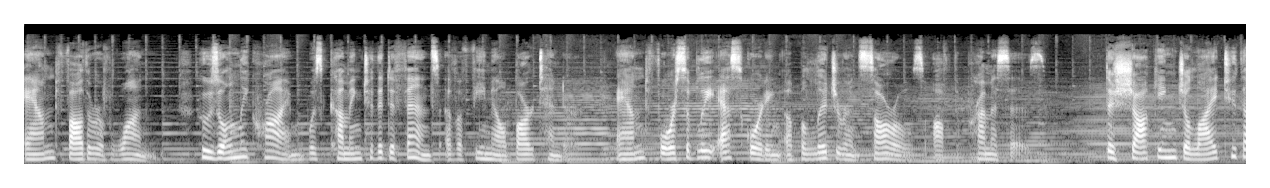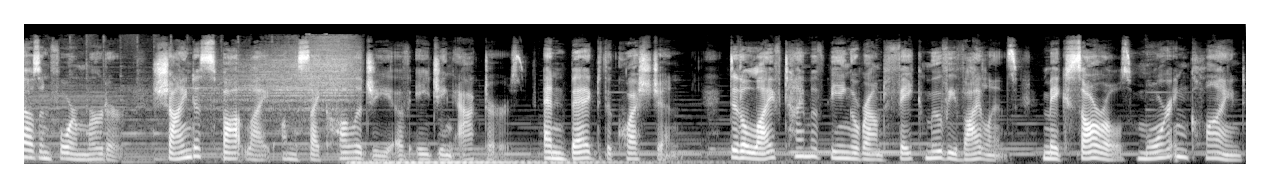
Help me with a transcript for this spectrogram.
and father of one, whose only crime was coming to the defense of a female bartender and forcibly escorting a belligerent Sorrells off the premises. The shocking July 2004 murder shined a spotlight on the psychology of aging actors and begged the question Did a lifetime of being around fake movie violence make Sorrells more inclined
